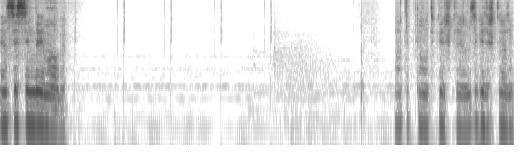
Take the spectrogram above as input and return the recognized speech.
ensesindeyim abi. Daha diplomatik ilişkilerimizi geliştirelim.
